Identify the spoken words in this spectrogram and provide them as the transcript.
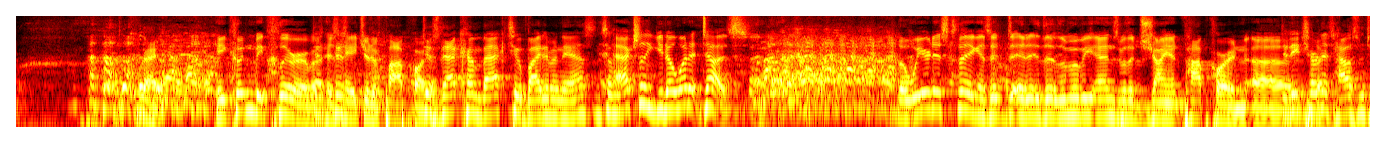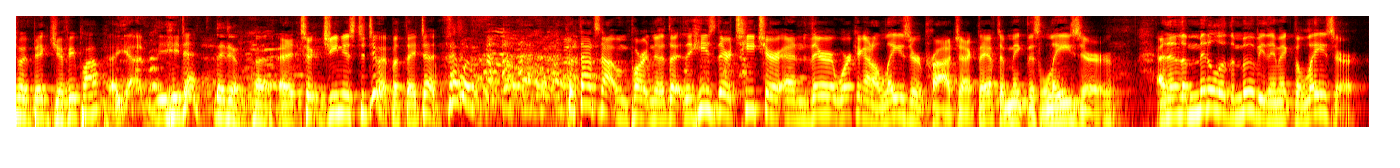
Right. He couldn't be clearer about Does- his does- hatred of popcorn. Does that come back to bite him in the ass? And something? Actually, you know what? It does. the weirdest thing is it, it, the, the movie ends with a giant popcorn. Uh, Did he turn his house into a big Jiffy Pop? Yeah, he did. They do. It took genius to do it, but they did. That would, But that's not important. The- the- He's their teacher, and they're working on a laser project. They have to make this laser, and then in the middle of the movie, they make the laser.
